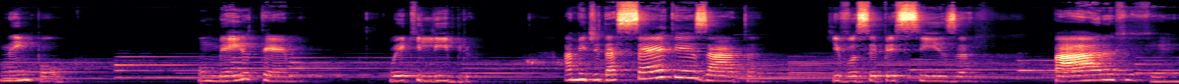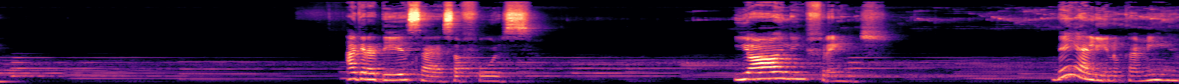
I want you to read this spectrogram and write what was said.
nem pouco. O meio termo, o equilíbrio, a medida certa e exata que você precisa para viver. Agradeça essa força e olhe em frente bem ali no caminho,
